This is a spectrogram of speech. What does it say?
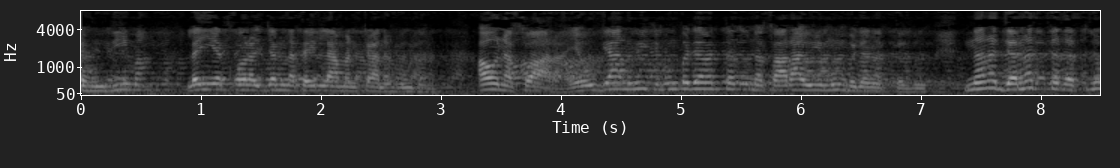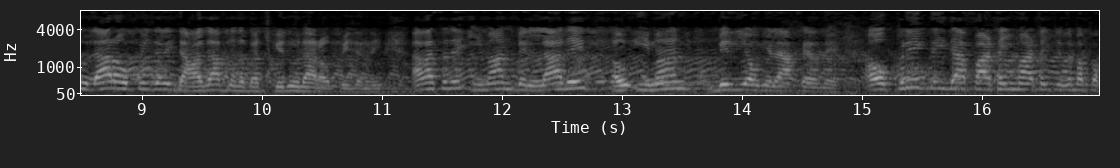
يهودي ما لن يدخل الجنه الا من كان هودا او نصارا يهوديان وی چې مونږ په جنت ته ځو نصارا وی مونږ په جنت ته ځو نه نه جنت ته د تلو لار او پیژنې د عذاب نه د بچ کېدو لار او پیژنې هغه څه د ایمان بالله دی او ایمان بالیوم الاخر دی او پریک دی دا پاټي ماټي چې زما په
